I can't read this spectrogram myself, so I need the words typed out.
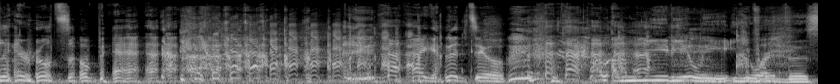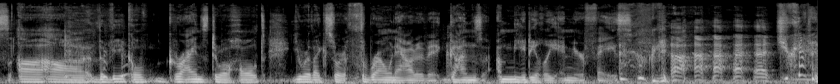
I rolled so bad. I got a two. Immediately, you are this. Uh, uh, the vehicle grinds to a halt. You were like sort of thrown out of it. Guns immediately in your face. You got a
